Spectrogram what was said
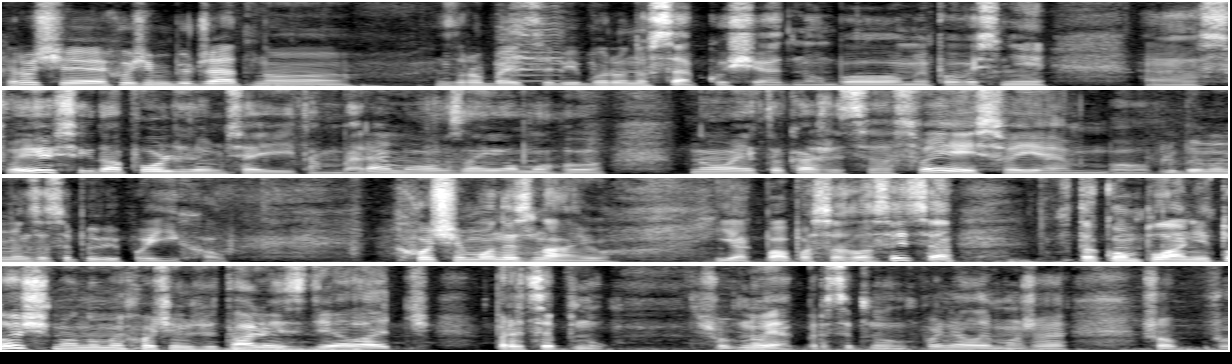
Коротше, хочемо бюджетно зробити собі борону сепку ще одну, бо ми по весні е, своєю завжди пользуємося і там беремо знайомого. Ну, як то кажеться, своє і своє, бо в будь-який момент зацепив і поїхав. Хочемо, не знаю, як папа согласиться. В такому плані точно, але ми хочемо з Віталією зробити прицепну. Щоб, ну як прицепну, поняли, може, щоб е,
